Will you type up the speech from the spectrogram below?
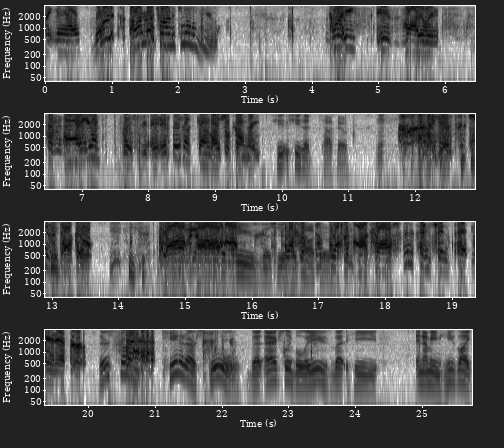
right now? What? I'm not trying to kill you. Grace is violent. Uh, Sometimes. you want, Grace, if this is kind she'll kill me. She she's a taco. yes, she's a taco. She Nom nom. believes that she is Pour a some, taco. pour some hot sauce and send Pac-Man after her. There's some kid at our school that actually believes that he, and I mean, he's like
